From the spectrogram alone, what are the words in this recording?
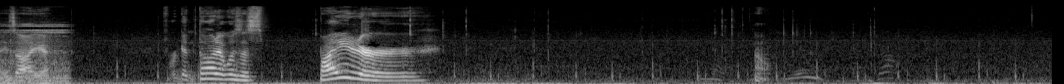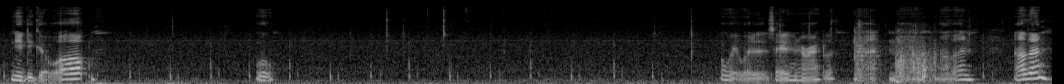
I saw you. Freaking thought it was a spider. Oh. Need to go up. Whoa. Oh wait, what did it say to interact with? Nah, no, nothing. Nothing.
